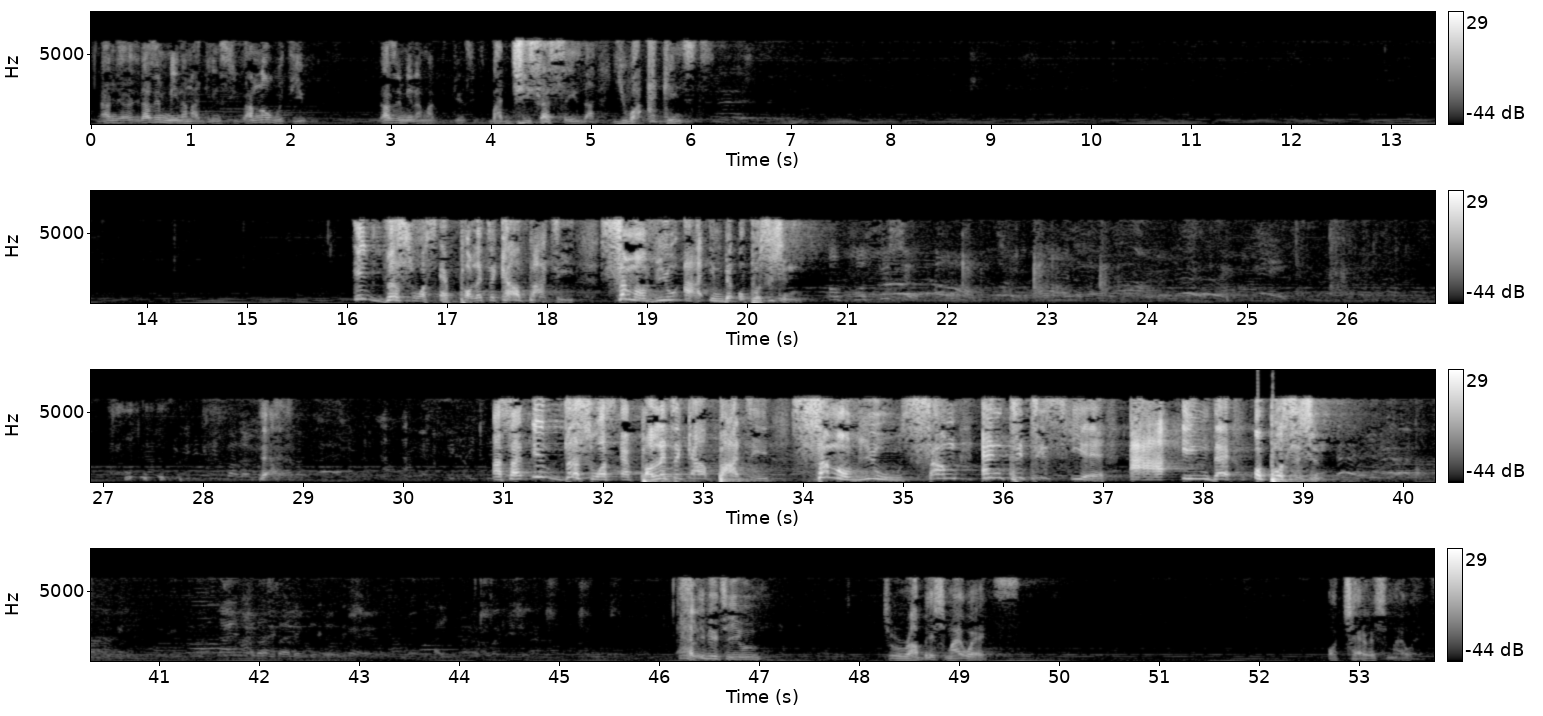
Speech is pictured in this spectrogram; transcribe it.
And uh, it doesn't mean I'm against you. I'm not with you. It doesn't mean I'm against you. But Jesus says that you are against. If this was a political party, some of you are in the opposition. If this was a political party, some of you, some entities here are in the opposition. I leave it to you to rubbish my words or cherish my words.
